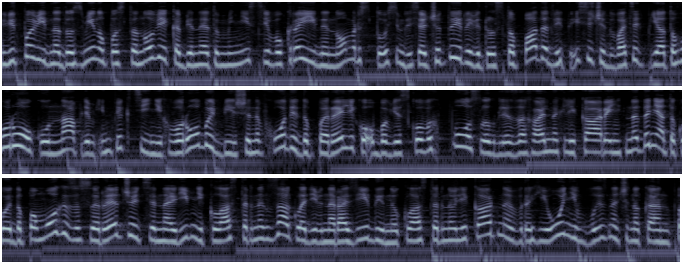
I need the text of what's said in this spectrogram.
Відповідно до змін у постанові Кабінету міністрів України номер 174 від листопада 2025 року напрям інфекційні хвороби більше не входить до переліку обов'язкових послуг для загальних лікарень. Надання такої допомоги зосереджується на рівні кластерних закладів. Наразі єдиною кластерною лікарнею в регіоні визначено КНП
